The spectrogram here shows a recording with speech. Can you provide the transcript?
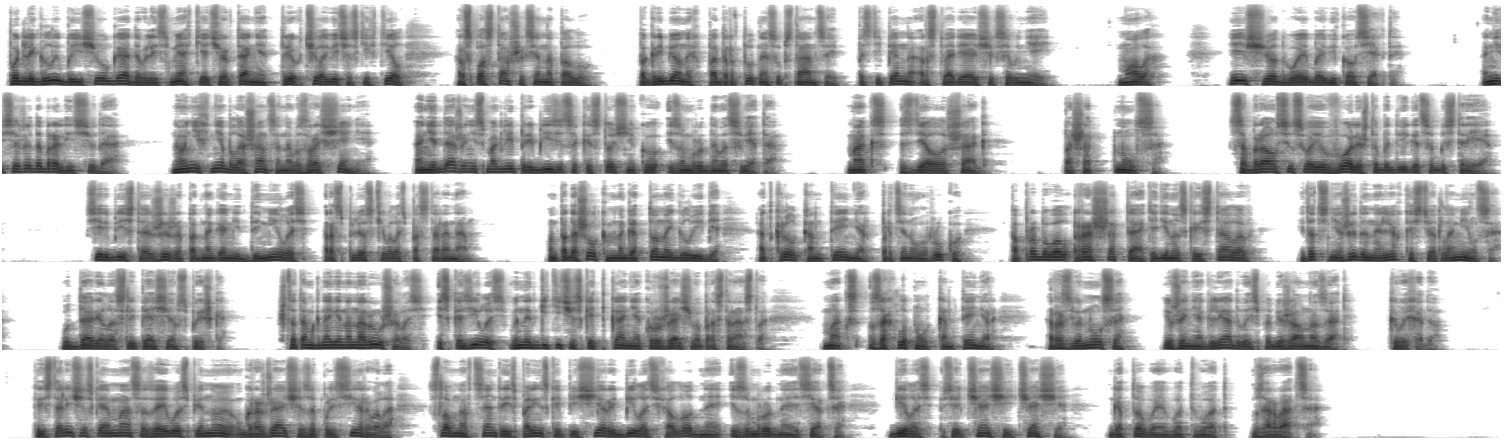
Подле глыбы еще угадывались мягкие очертания трех человеческих тел, распластавшихся на полу, погребенных под ртутной субстанцией, постепенно растворяющихся в ней. Молох и еще двое боевиков секты. Они все же добрались сюда. Но у них не было шанса на возвращение. Они даже не смогли приблизиться к источнику изумрудного света. Макс сделал шаг, пошатнулся. Собрал всю свою волю, чтобы двигаться быстрее. Серебристая жижа под ногами дымилась, расплескивалась по сторонам. Он подошел к многотонной глыбе, открыл контейнер, протянул руку, попробовал расшатать один из кристаллов и тот с неожиданной легкостью отломился. Ударила слепящая вспышка. Что-то мгновенно нарушилось, исказилось в энергетической ткани окружающего пространства. Макс захлопнул контейнер, развернулся и, уже не оглядываясь, побежал назад, к выходу. Кристаллическая масса за его спиной угрожающе запульсировала, словно в центре Исполинской пещеры билось холодное изумрудное сердце. Билось все чаще и чаще, готовое вот-вот взорваться.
